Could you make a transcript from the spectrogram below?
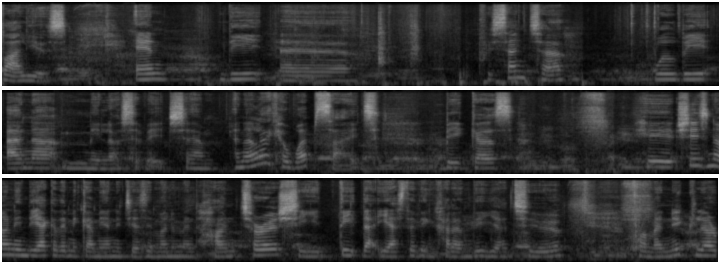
values. And the uh, presenter will be Ana Milošević. Um, and I like her website because he, she's known in the academic community as a monument hunter. She did that yesterday in Jarandilla too, from a nuclear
